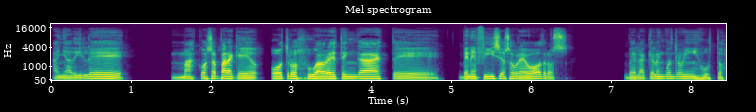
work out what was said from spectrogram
añadirle más cosas para que otros jugadores tengan este beneficio sobre otros? ¿Verdad que lo encuentro bien injusto?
